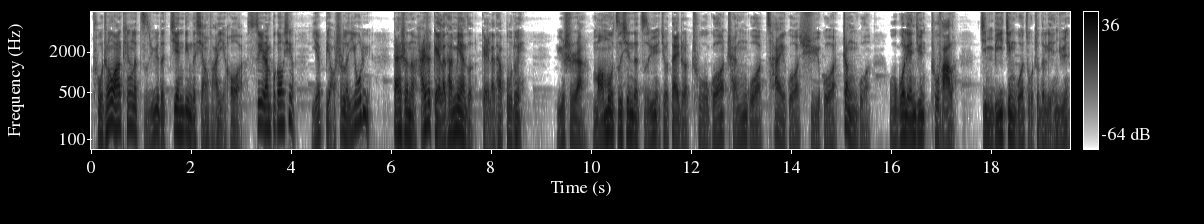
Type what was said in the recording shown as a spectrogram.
楚成王听了子玉的坚定的想法以后啊，虽然不高兴，也表示了忧虑，但是呢，还是给了他面子，给了他部队。于是啊，盲目自信的子玉就带着楚国、陈国、蔡国、许国、郑国五国联军出发了，紧逼晋国组织的联军。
